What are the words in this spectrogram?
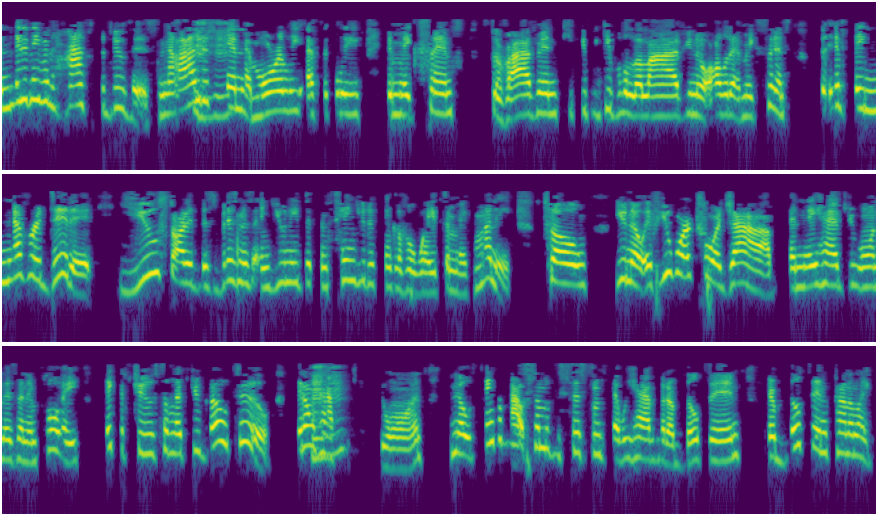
and they didn't even have to do this. Now I mm-hmm. understand mm-hmm. that morally, ethically, it makes sense. Surviving, keeping people alive, you know, all of that makes sense. But if they never did it, you started this business and you need to continue to think of a way to make money. So, you know, if you worked for a job and they had you on as an employee, they could choose to let you go too. They don't mm-hmm. have to keep you on. You know, think about some of the systems that we have that are built in. They're built in kind of like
